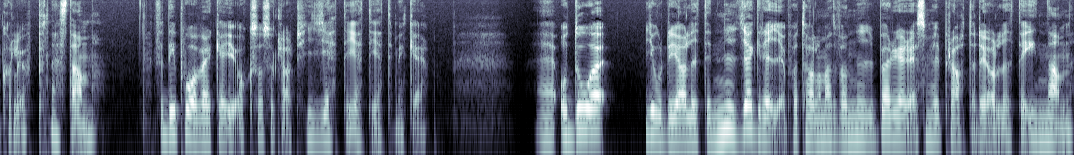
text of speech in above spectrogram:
kolla upp nästan. För det påverkar ju också såklart jätte, jätte, jättemycket. Uh, och då gjorde jag lite nya grejer, på tal om att vara nybörjare, som vi pratade om lite innan.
